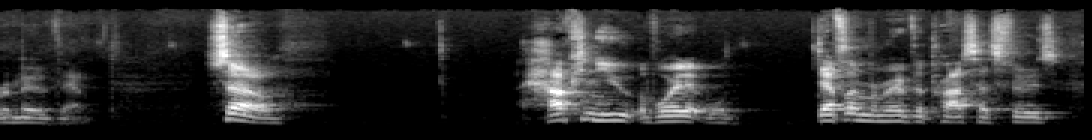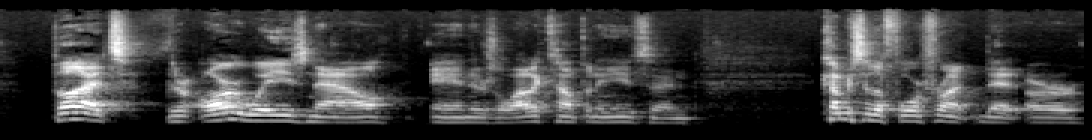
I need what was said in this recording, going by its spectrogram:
remove them. So, how can you avoid it? Well, definitely remove the processed foods, but there are ways now, and there's a lot of companies and coming to the forefront that are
